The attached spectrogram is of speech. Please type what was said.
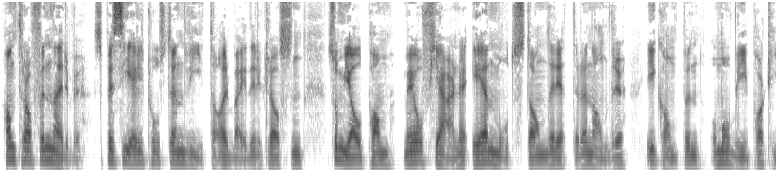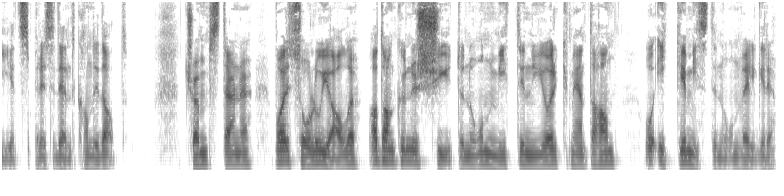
Han traff en nerve, spesielt hos den hvite arbeiderklassen, som hjalp ham med å fjerne én motstander etter den andre i kampen om å bli partiets presidentkandidat. Trump-stjerne var så lojale at han kunne skyte noen midt i New York, mente han, og ikke miste noen velgere.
